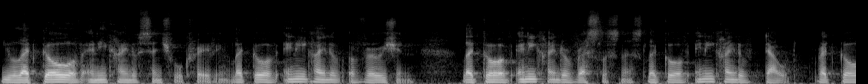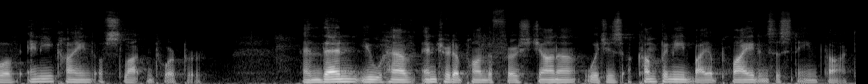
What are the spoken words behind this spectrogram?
You let go of any kind of sensual craving, let go of any kind of aversion, let go of any kind of restlessness, let go of any kind of doubt, let go of any kind of sloth and torpor. And then you have entered upon the first jhana, which is accompanied by applied and sustained thought,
